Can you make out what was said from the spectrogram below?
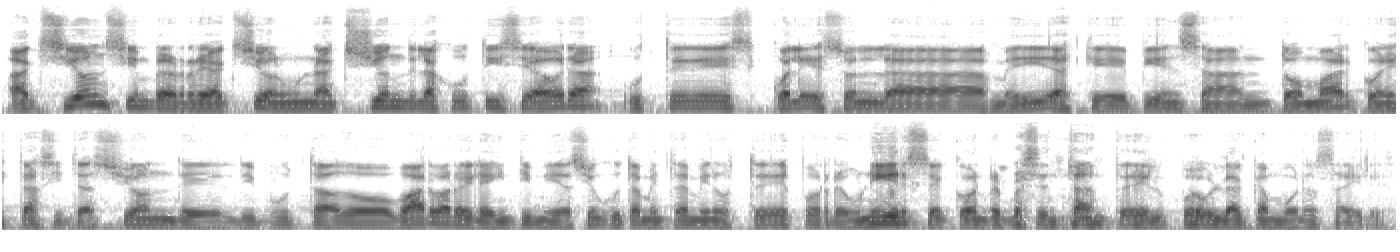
acción siempre reacción, una acción de la justicia. Ahora, ustedes, ¿cuáles son las medidas que piensan tomar con esta citación del diputado Bárbaro y la intimidación justamente también ustedes por reunirse con representantes del pueblo acá en Buenos Aires?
